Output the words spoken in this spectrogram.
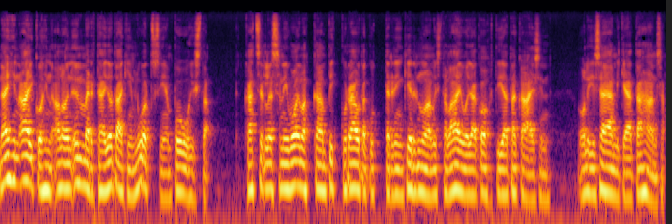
Näihin aikoihin aloin ymmärtää jotakin luotsien puuhista, katsellessani voimakkaan pikku rautakutterin kirnuamista laivoja kohti ja takaisin, oli sää mikä tahansa.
